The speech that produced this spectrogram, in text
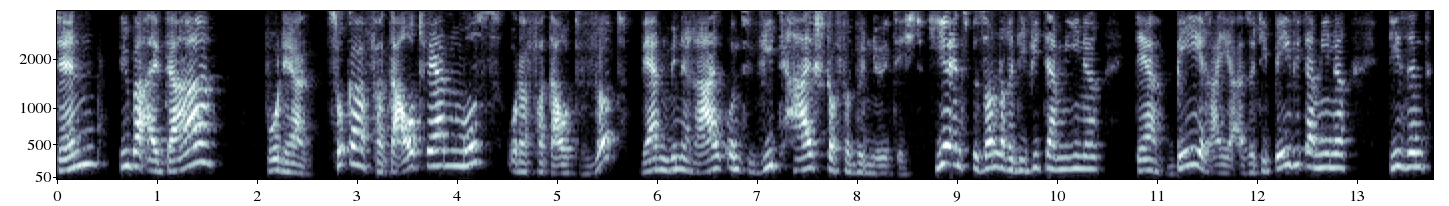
denn überall da, wo der Zucker verdaut werden muss oder verdaut wird, werden Mineral- und Vitalstoffe benötigt. Hier insbesondere die Vitamine der B-Reihe, also die B-Vitamine, die sind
